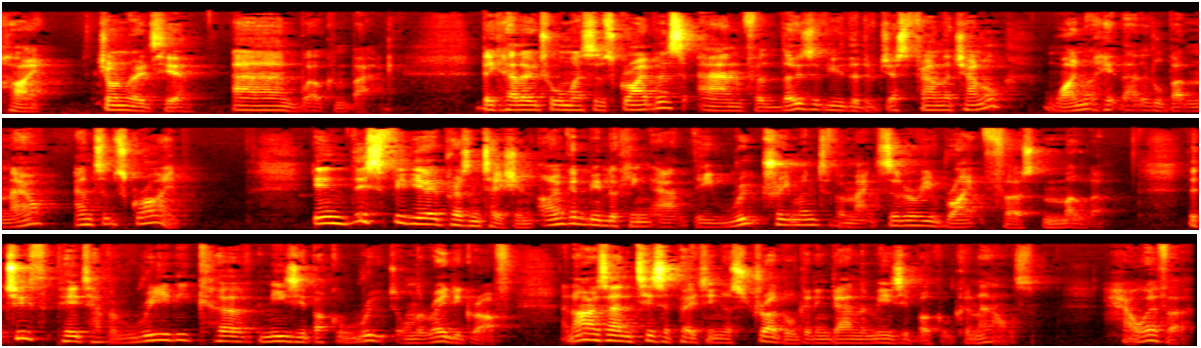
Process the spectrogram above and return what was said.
Hi, John Rhodes here, and welcome back. Big hello to all my subscribers, and for those of you that have just found the channel, why not hit that little button now and subscribe? In this video presentation, I'm going to be looking at the root treatment of a maxillary right first molar. The tooth appeared to have a really curved mesiobuccal root on the radiograph, and I was anticipating a struggle getting down the mesiobuccal canals. However,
